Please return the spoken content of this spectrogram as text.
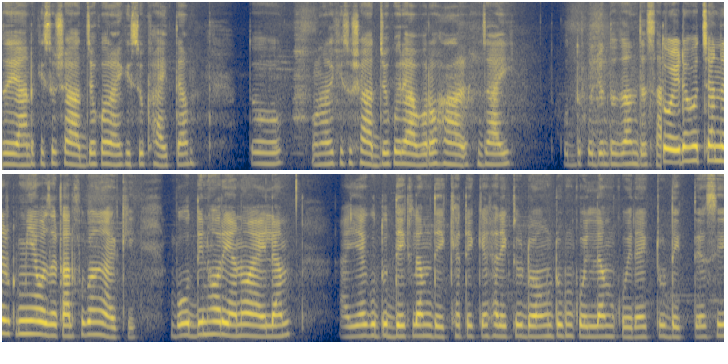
যে, আর কিছু সাহায্য কর আর কিছু খাইতাম। তো ওনার কিছু সাহায্য করে আবারও হার যাই। কদ্দূর পর্যন্ত জানতে চাই তো এটা হচ্ছে আনের মিয়া বাজার কালফুগাং আর কি। বহুত দিন হরে এন আইলাম। আইয়া গুতুর দেখলাম দেখা টেখা সার একটু ডং টুং করলাম, কইরা একটু দেখতে আসি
